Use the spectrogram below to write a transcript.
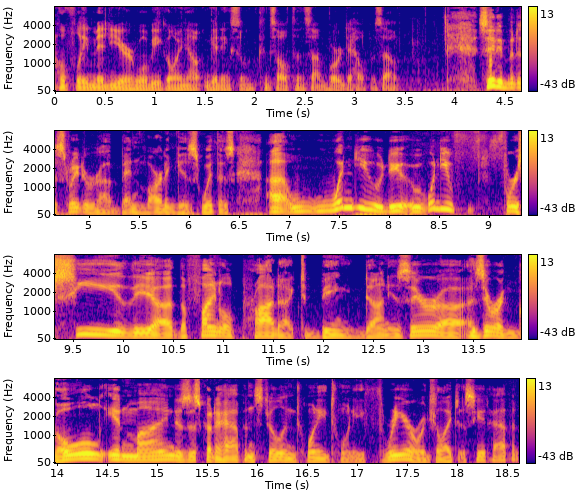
hopefully mid year we'll be going out and getting some consultants on board to help us out. City Administrator uh, Ben Martig is with us. Uh, when do you, do you, when do you foresee the uh, the final product being done? Is there a, is there a goal in mind? Is this going to happen still in 2023, or would you like to see it happen?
